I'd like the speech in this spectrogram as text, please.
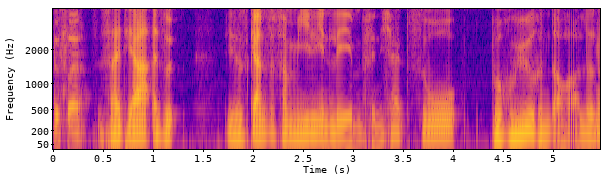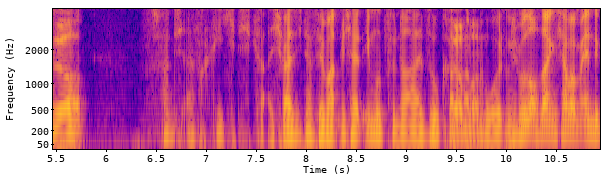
Ist, ein es ist halt ja, also dieses ganze Familienleben finde ich halt so berührend auch alles. Ja. Das fand ich einfach richtig krass. Ich weiß nicht, der Film hat mich halt emotional so krass ja, abgeholt. Und ich muss auch sagen, ich habe am Ende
